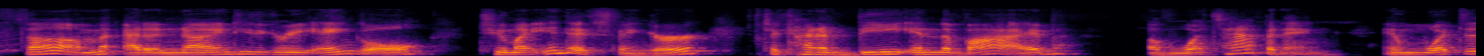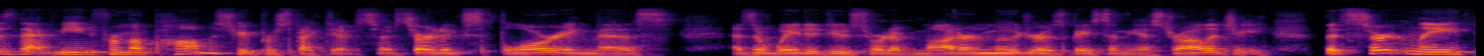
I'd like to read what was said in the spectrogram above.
thumb at a 90 degree angle to my index finger to kind of be in the vibe of what's happening. And what does that mean from a palmistry perspective? So I started exploring this as a way to do sort of modern mudras based on the astrology. But certainly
